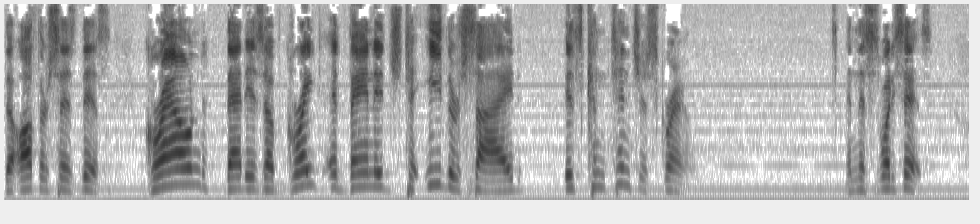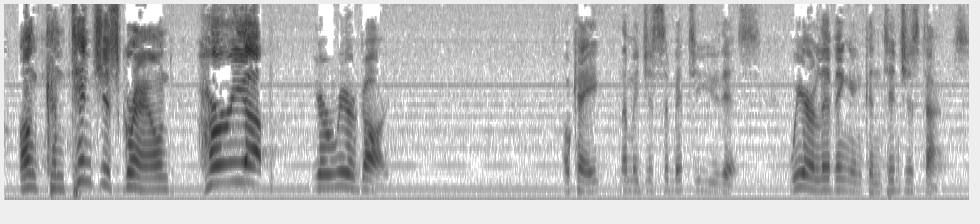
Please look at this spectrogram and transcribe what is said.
The author says this ground that is of great advantage to either side is contentious ground. And this is what he says On contentious ground, hurry up your rear guard. Okay, let me just submit to you this. We are living in contentious times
